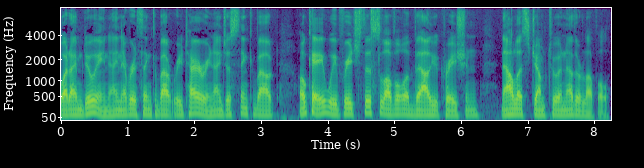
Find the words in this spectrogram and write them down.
what I'm doing. I never think about retiring. I just think about, okay, we've reached this level of value creation. Now let's jump to another level.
